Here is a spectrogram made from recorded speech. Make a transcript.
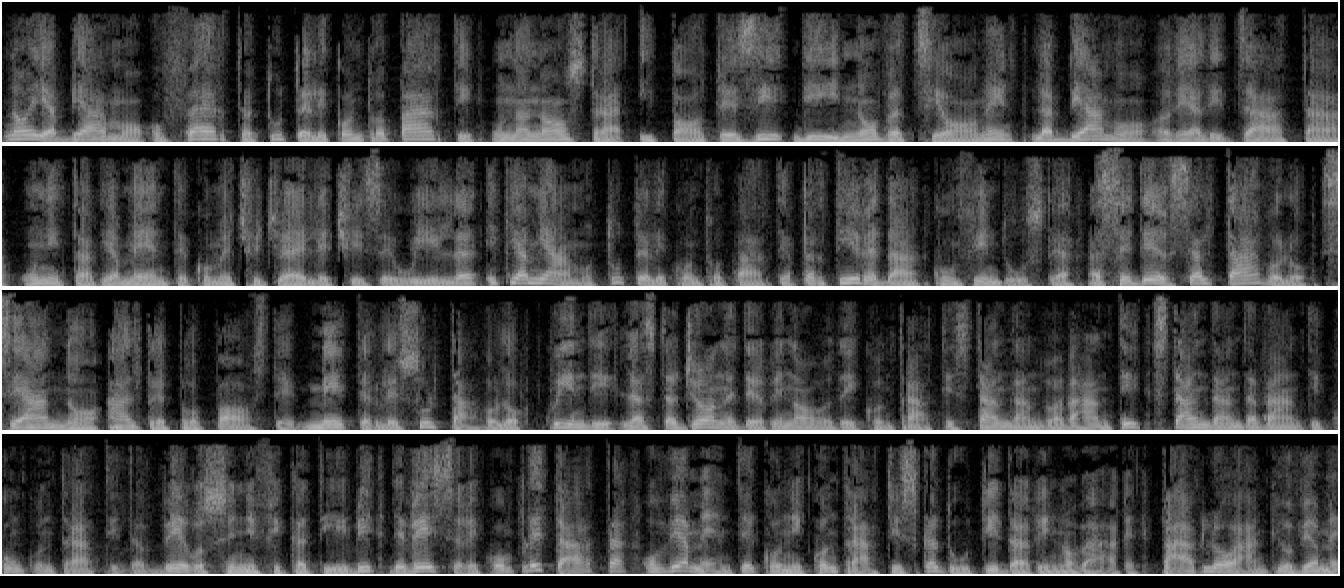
Noi abbiamo offerto a tutte le controparti una nostra nostra ipotesi di innovazione. L'abbiamo realizzata unitariamente come CGL, CISE e WIL e chiamiamo tutte le controparti a partire da Confindustria a sedersi al tavolo se hanno altre proposte metterle sul tavolo. Quindi la stagione del rinnovo dei contratti sta andando avanti sta andando avanti con contratti davvero significativi deve essere completata ovviamente con i contratti scaduti da rinnovare. Parlo anche ovviamente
